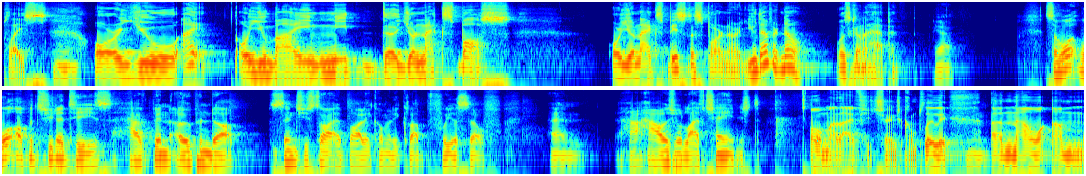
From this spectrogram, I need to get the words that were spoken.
place. Mm. Or you i or you might meet the, your next boss or your next business partner. You never know what's going to happen yeah. So what what opportunities have been opened up since you started Bali Comedy Club for yourself, and how, how has your life changed? Oh, my life has changed completely. Uh, now I'm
